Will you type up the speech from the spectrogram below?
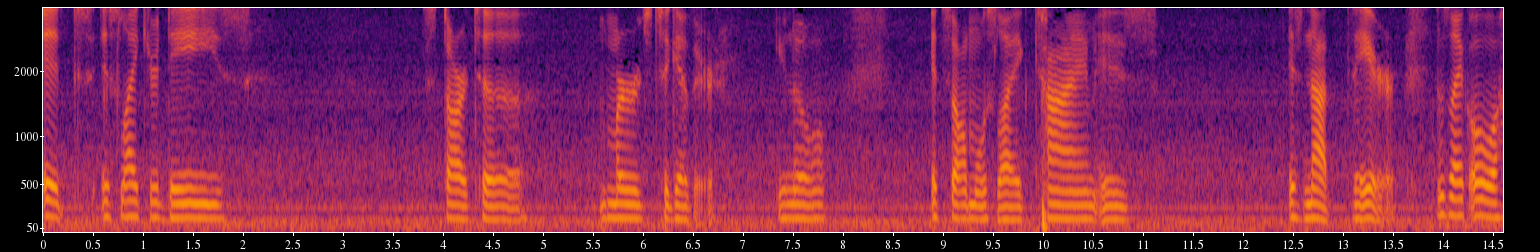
It's it's like your days start to merge together you know? It's almost like time is is not there. It's like oh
